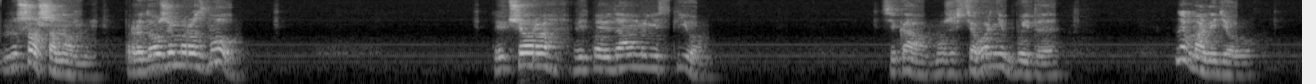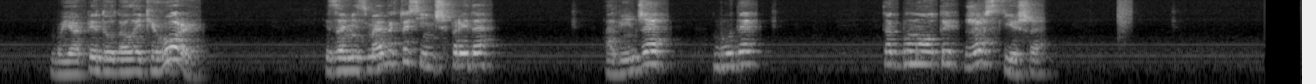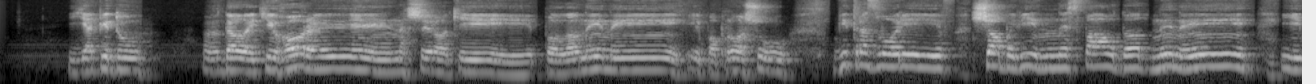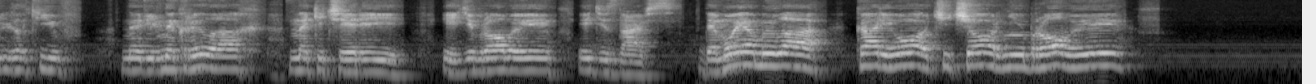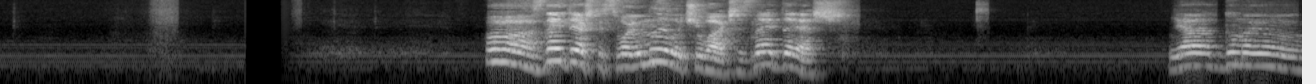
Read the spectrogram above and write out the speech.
Ну що, шановний, продовжуємо розмову. Ти вчора відповідав мені з півом. Цікаво, може сьогодні вийде нормальний діалог. Бо я піду у далекі гори, і замість мене хтось інший прийде. А він же буде, так би мовити, жорсткіше. Я піду в далекі гори, на широкі полонини. І попрошу вітра з ворів, щоб він не спав до днини. І летів на вільних крилах на кічері. І діброви, і дізнавсь, де моя мила карі очі, чорні брови. Знайдеш ти свою милу, чувач, знайдеш. Я думаю,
